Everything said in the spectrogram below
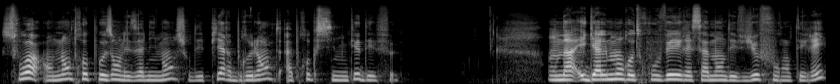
soit en entreposant les aliments sur des pierres brûlantes à proximité des feux. On a également retrouvé récemment des vieux fours enterrés,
